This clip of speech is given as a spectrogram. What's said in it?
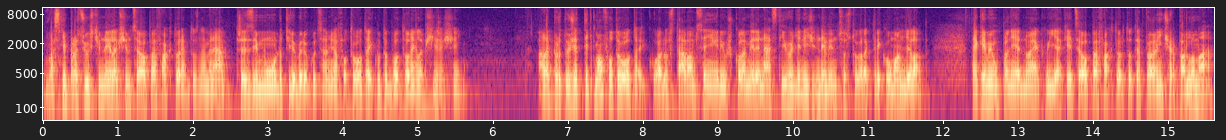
vlastně pracuji s tím nejlepším COP faktorem. To znamená, přes zimu, do té doby, dokud jsem měl fotovoltaiku, to bylo to nejlepší řešení. Ale protože teď mám fotovoltaiku a dostávám se někdy už kolem 11. hodiny, že nevím, co s tou elektrikou mám dělat, tak je mi úplně jedno, jaký, jaký COP faktor to tepelné čerpadlo má.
